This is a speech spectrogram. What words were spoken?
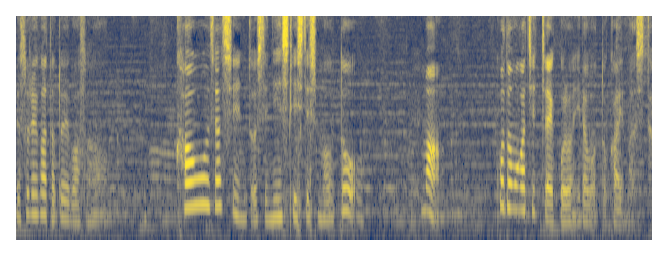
でそれが例えばその顔写真として認識してしまうとまあ子供がちっちゃい頃にラボット買いました。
